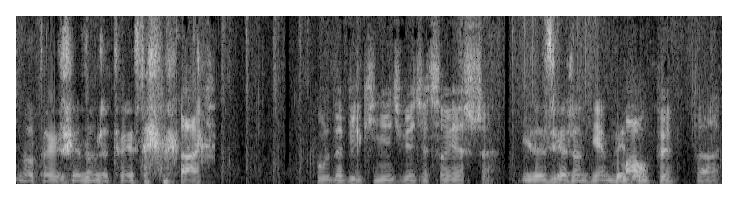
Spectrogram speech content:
No to już wiedzą, że tu jesteśmy. Tak. Kurde, wilki, niedźwiedzie, co jeszcze? Ile zwierząt, nie? Bydło. Małpy? Tak.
